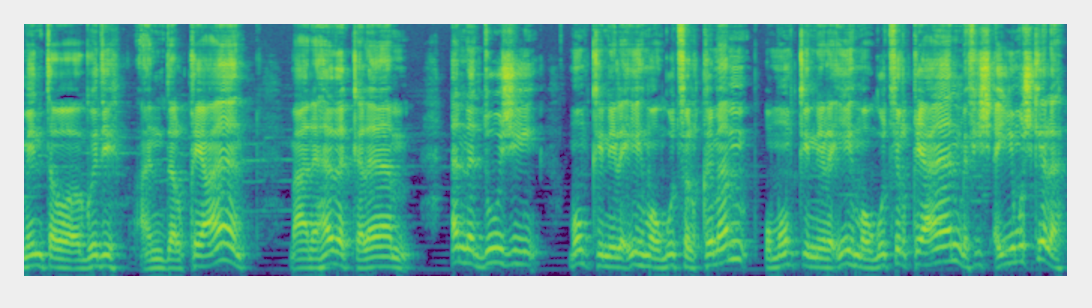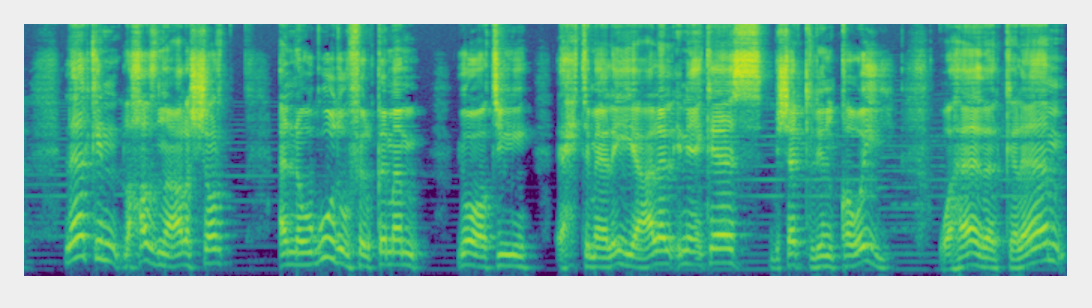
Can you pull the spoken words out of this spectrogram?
من تواجده عند القيعان. معنى هذا الكلام أن الدوجي ممكن نلاقيه موجود في القمم وممكن نلاقيه موجود في القيعان مفيش أي مشكلة. لكن لاحظنا على الشرط أن وجوده في القمم يعطي احتمالية على الانعكاس بشكل قوي وهذا الكلام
